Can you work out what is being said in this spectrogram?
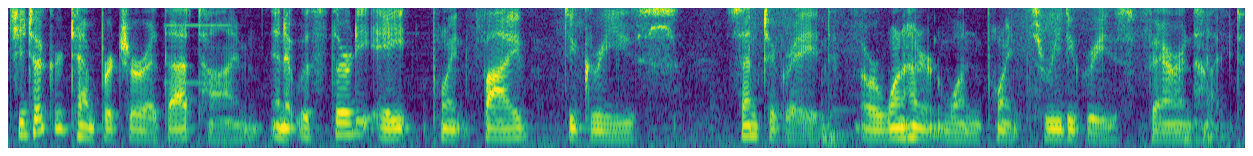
She took her temperature at that time, and it was 38.5 degrees centigrade, or 101.3 degrees Fahrenheit.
